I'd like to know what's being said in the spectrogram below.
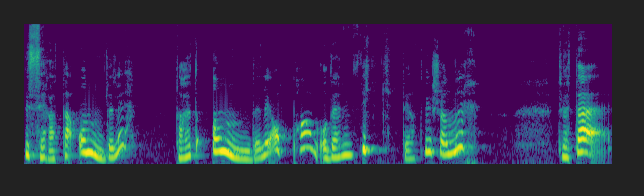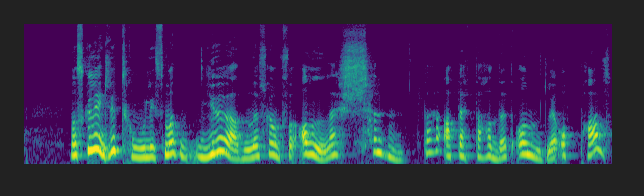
Vi ser at det er åndelig. Det har et åndelig opphav, og det er viktig at vi skjønner. Du vet, Man skulle egentlig tro liksom at jødene framfor alle skjønte at dette hadde et åndelig opphav.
